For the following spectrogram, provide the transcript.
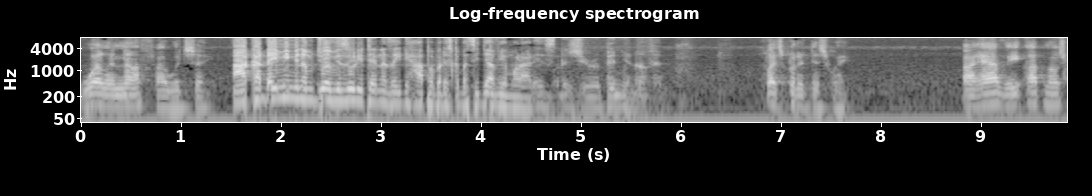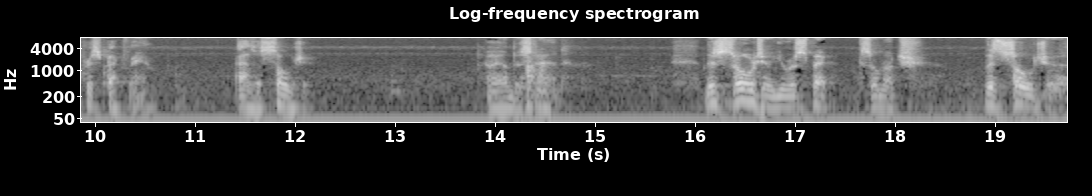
Well enough, I would say. akadai mimi namjua vizuri tena zaidi hapa barashika basi javier morales What is your opinion of him? Let's put it this way. I have the utmost respect for him. As a soldier. I understand. This soldier you respect so much. This soldier.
